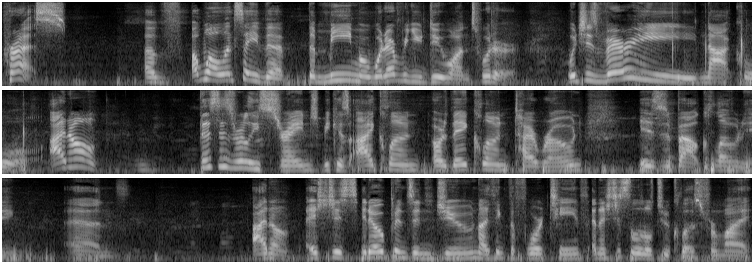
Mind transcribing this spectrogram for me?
press of, well, let's say the, the meme or whatever you do on Twitter, which is very not cool. I don't this is really strange because I cloned or they cloned Tyrone is about cloning and I don't it's just it opens in June I think the 14th and it's just a little too close for my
